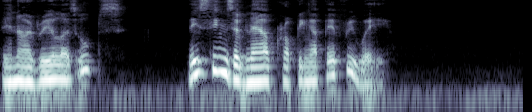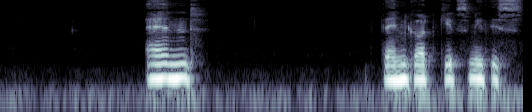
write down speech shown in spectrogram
Then I realize, oops, these things are now cropping up everywhere. And then God gives me this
